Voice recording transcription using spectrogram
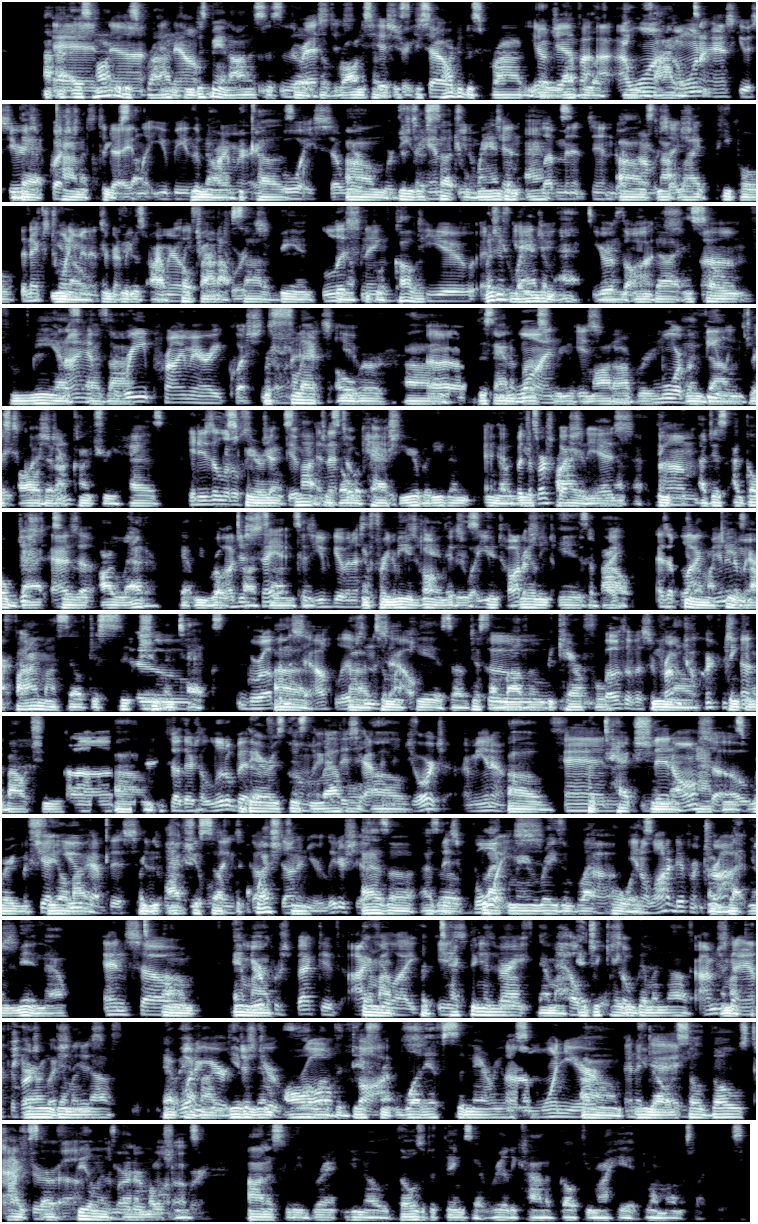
I, it's hard to And, uh, describe. and I'm now just being honest, it's the the, rest the is rawness of it. It's, history. it's So, hard to describe. You know, the Jeff, I, I want I want to ask you a series of questions today and let you be the you know, primary because, voice. So we're, um, we're these are a hand, such you know, random 10, 11 minutes into Um, it's not like people, the next you 20 know, minutes are going to be primarily profiled outside of being you listening of color. to you and it's just random acts, your man. thoughts. And, uh, and so um, for me, as I have three primary questions I want to reflect over um, Uh, this anniversary of is Ahmaud Arbery more of a and um, all that our country has It is a little experienced, subjective, not just over okay. past year, but even you know But the first prior. question man. is, I, think um, I just I go back to a- our letter that we wrote I'll just say it because you've given us and the for me again, it It's is what you it taught really us is about? As a you black know my man in kids. And I America find myself just shooting texts grew up in the uh, South, lives uh, in the to my kids. Uh, just I love them. Be careful. Both of us are from know, Georgia. thinking about you. Um, Um, so there's a little bit there of is this oh my God, this level happened in of- Georgia. I mean, you know, of and protection then also, where you feel you like have this where you it's one of the ask yourself the done in question your leadership as a as a black voice, man raising black uh, boys in a lot of different tribes. black young men now. And so, Um, am your I perspective, I am feel I like is, protecting is enough? very Am I helpful. educating So them enough? I'm just going to ask the first preparing them question: Is enough? Have, what have are I your- given just them your all of the different thoughts, what if scenarios? um, one year Um, and a you day know, so those types after of uh, feelings the and murder of Ahmaud emotions, honestly, Brent, you know, those are the things that really kind of go through my head during moments like this.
